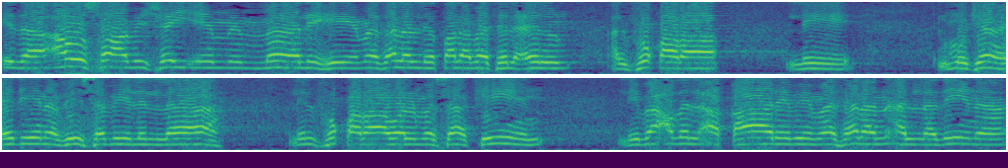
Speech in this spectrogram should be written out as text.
إذا أوصى بشيء من ماله مثلا لطلبة العلم الفقراء للمجاهدين في سبيل الله للفقراء والمساكين لبعض الأقارب مثلا الذين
